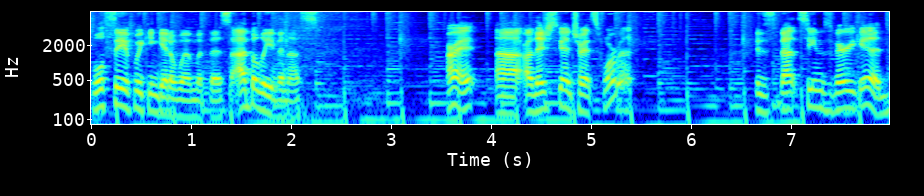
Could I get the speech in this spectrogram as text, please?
we'll see if we can get a win with this. I believe in us. All right, uh, are they just gonna transform it? Because that seems very good.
